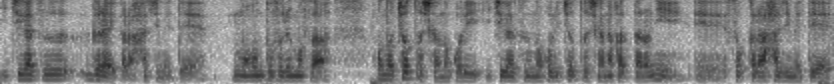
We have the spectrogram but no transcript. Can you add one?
1月ぐらいから始めてもうほんとそれもさほんのちょっとしか残り1月残りちょっとしかなかったのに、えー、そこから始めて、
